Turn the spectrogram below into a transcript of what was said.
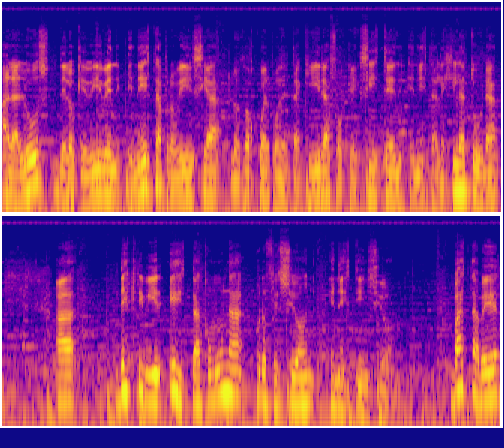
a la luz de lo que viven en esta provincia los dos cuerpos de taquígrafos que existen en esta legislatura, a describir esta como una profesión en extinción. Basta ver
